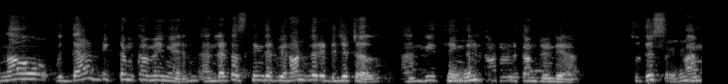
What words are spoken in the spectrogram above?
Now, with that dictum coming in, and let us think that we are not very digital, and we think that Mhm. it's not going to come to India. So this, Mhm. I'm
